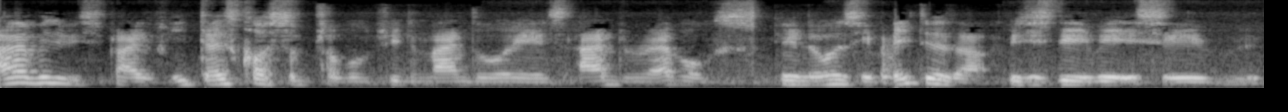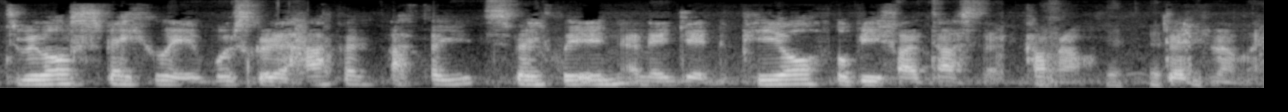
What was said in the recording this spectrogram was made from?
I wouldn't be surprised if he does cause some trouble between the Mandalorians and the Rebels. Who knows? He might do that. We just need to wait to see. We love speculating what's going to happen. I think speculating and then getting the payoff will be fantastic. Come on, definitely.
